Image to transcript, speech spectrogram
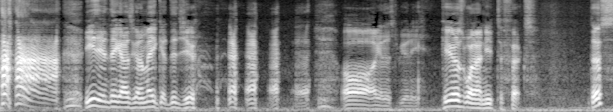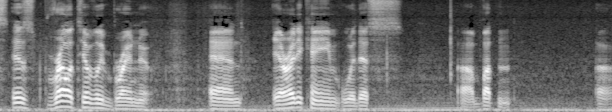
you didn't think I was going to make it, did you? oh, look at this beauty. Here's what I need to fix. This is relatively brand new. And it already came with this uh, button uh,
